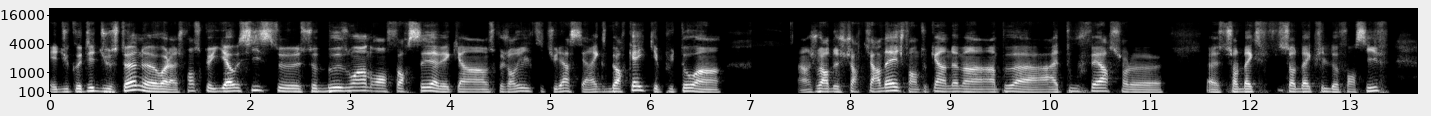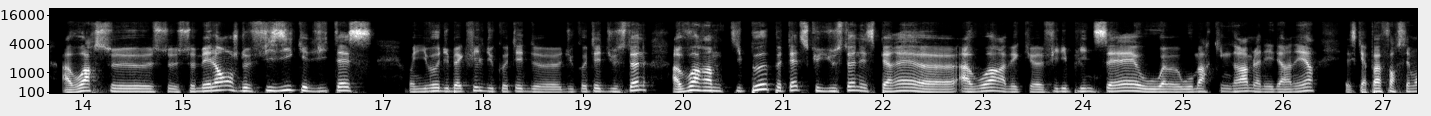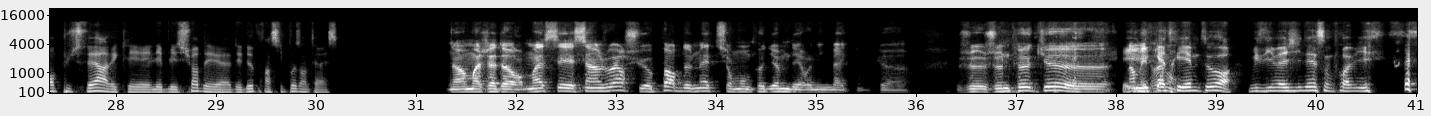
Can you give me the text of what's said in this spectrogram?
Et du côté de Houston, euh, voilà, je pense qu'il y a aussi ce, besoin de renforcer avec un. Parce qu'aujourd'hui, le titulaire, c'est Rex Burkhead, qui est plutôt un, un joueur de short yardage, enfin en tout cas un homme un, peu à, tout faire sur le, sur, le sur le backfield offensif. Avoir ce, ce, mélange de physique et de vitesse au niveau du backfield du côté de, du côté de Houston, avoir un petit peu peut-être ce que Houston espérait euh, avoir avec euh, Philippe Lindsay ou, euh, ou Mark Ingram l'année dernière, et ce qui n'a pas forcément pu se faire avec les, les blessures des, des, deux principaux intéressés? Non, moi j'adore. Moi, c'est un joueur, je suis aux portes de le mettre sur mon podium des running backs. Je, je, ne peux que. et non, mais quatrième tour, vous imaginez son premier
